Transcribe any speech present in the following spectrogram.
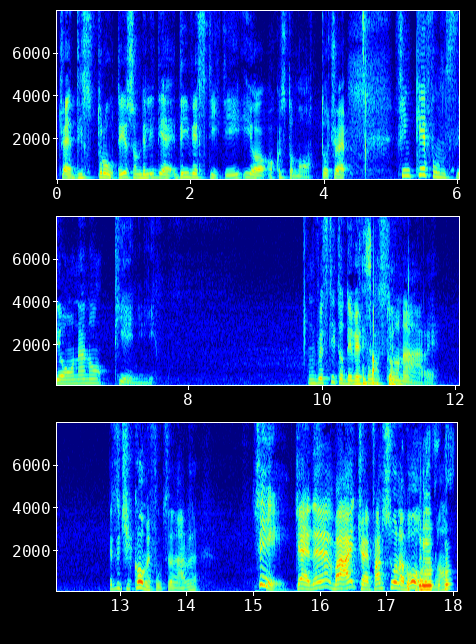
cioè, distrutte. Io sono dell'idea dei vestiti, io ho questo motto, cioè, finché funzionano, tienili. Un vestito deve Esatto. funzionare. E tu dici come funzionare? Sì, cioè, vai, cioè, fa il suo lavoro, no?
